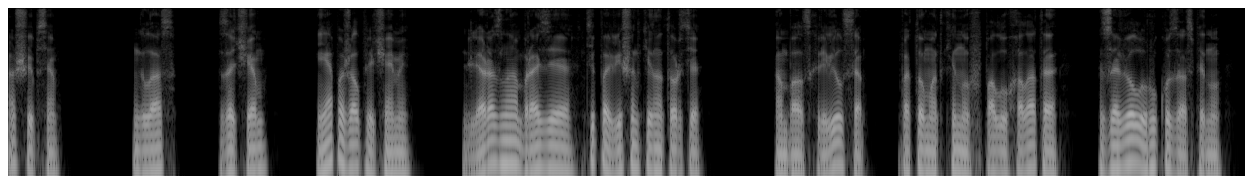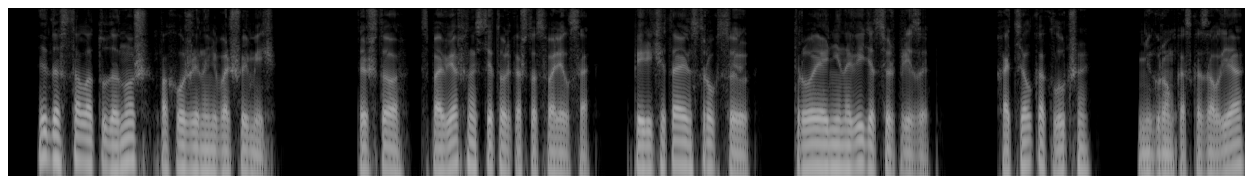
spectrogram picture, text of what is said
Ошибся. «Глаз? Зачем?» Я пожал плечами. «Для разнообразия, типа вишенки на торте». Амбал скривился, потом, откинув полу халата, завел руку за спину и достал оттуда нож, похожий на небольшой меч. «Ты что, с поверхности только что свалился? Перечитай инструкцию. Трое ненавидят сюрпризы». «Хотел как лучше», — негромко сказал я,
